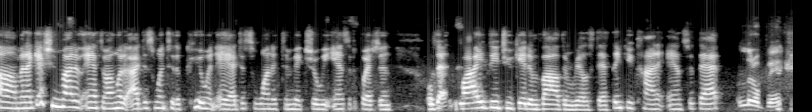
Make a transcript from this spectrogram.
Um, and I guess you might have answered. I'm gonna. I just went to the Q and A. I just wanted to make sure we answered the question. Was that why did you get involved in real estate? I think you kind of answered that a little bit.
